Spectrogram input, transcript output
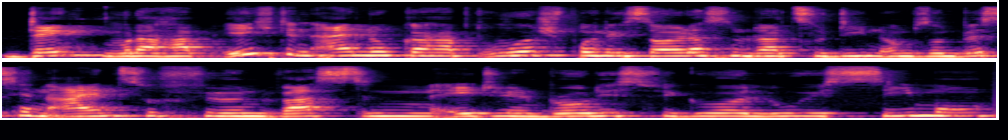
denken oder habe ich den Eindruck gehabt, ursprünglich soll das nur dazu dienen, um so ein bisschen einzuführen, was denn Adrian Brodys Figur Louis Simo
